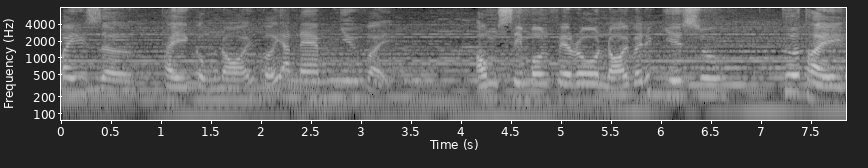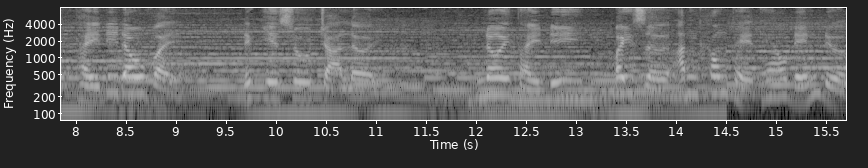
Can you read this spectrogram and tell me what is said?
Bây giờ Thầy cũng nói với anh em như vậy. Ông Simon Phêrô nói với Đức Giêsu: Thưa Thầy, Thầy đi đâu vậy? Đức Giêsu trả lời Nơi Thầy đi, bây giờ anh không thể theo đến được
